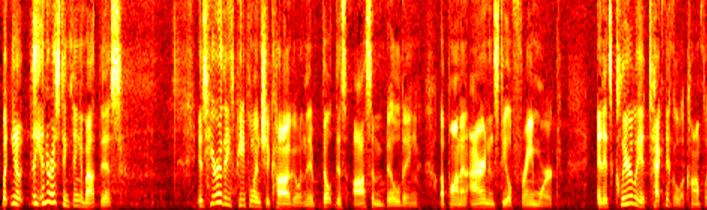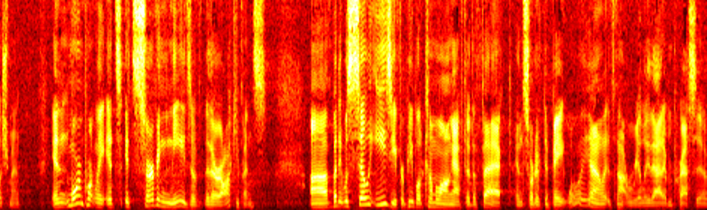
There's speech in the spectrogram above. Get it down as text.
But, you know, the interesting thing about this is here are these people in Chicago, and they've built this awesome building upon an iron and steel framework. And it's clearly a technical accomplishment. And more importantly, it's, it's serving the needs of their occupants. Uh, but it was so easy for people to come along after the fact and sort of debate, well, you know, it's not really that impressive.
